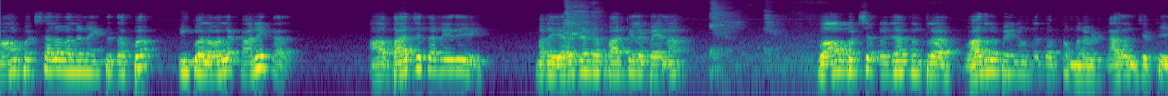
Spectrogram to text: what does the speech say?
వామపక్షాల వల్లనే అయితే తప్ప ఇంకోల వల్ల కానే కాదు. ఆ బాధ్యత అనేది మన ఎర్రజెండా పార్టీల పైన వామపక్ష ప్రజాతంత్ర వాదుల పైన ఉన్నది తప్ప మరొకటి కాదని చెప్పి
